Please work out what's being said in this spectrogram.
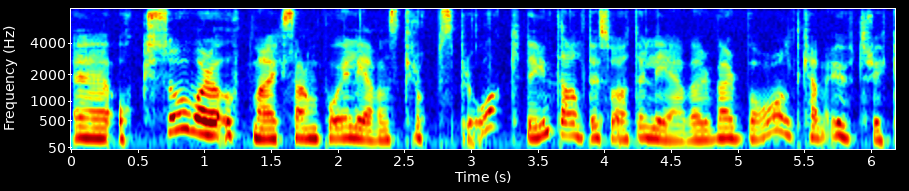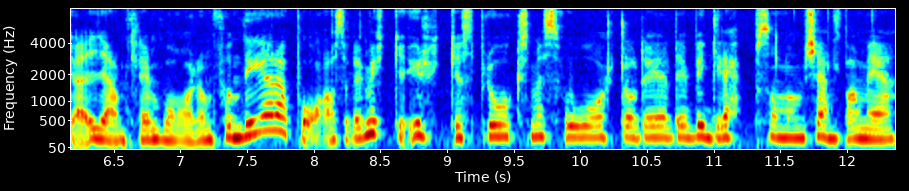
Eh, också vara uppmärksam på elevens kroppsspråk. Det är inte alltid så att elever verbalt kan uttrycka egentligen vad de funderar på. Alltså det är mycket yrkesspråk som är svårt och det, det är begrepp som de kämpar med.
